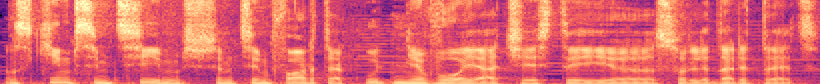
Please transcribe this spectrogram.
în schimb simțim și simțim foarte acut nevoia acestei uh, solidarități.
